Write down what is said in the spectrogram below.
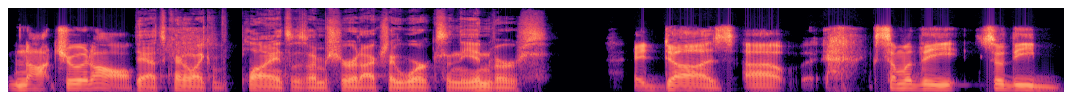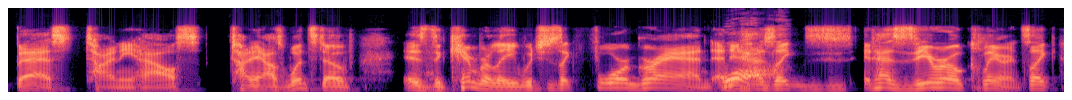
not true at all. Yeah, it's kind of like appliances. I'm sure it actually works in the inverse. It does. Uh, some of the so the best tiny house tiny house wood stove is the Kimberly, which is like four grand, and Whoa. it has like it has zero clearance. Like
